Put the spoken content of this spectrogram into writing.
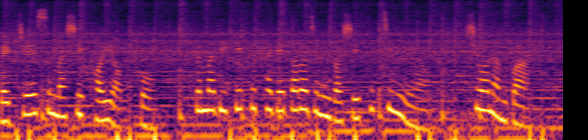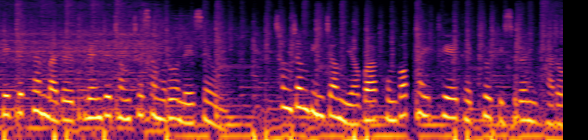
맥주의 쓴맛이 거의 없고 끝맛이 깨끗하게 떨어지는 것이 특징이에요. 시원함과 깨끗한 맛을 브랜드 정체성으로 내세운 청정빙점 여과 공법 하이트의 대표 기술은 바로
